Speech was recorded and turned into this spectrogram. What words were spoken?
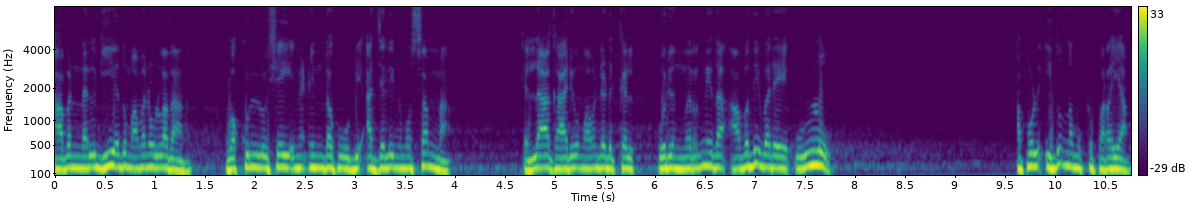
അവൻ നൽകിയതും അവനുള്ളതാണ്. വകുല്ലു ഷെയ്ൻ ഇന്ദഹു ബി അജലിൻ മുസമ്മ. എല്ലാ കാര്യവും അവന്റെ അടുക്കൽ ഒരു നിർണിത അവധി വരെ ഉള്ളൂ. അപ്പോൾ ഇതും നമുക്ക് പറയാം.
